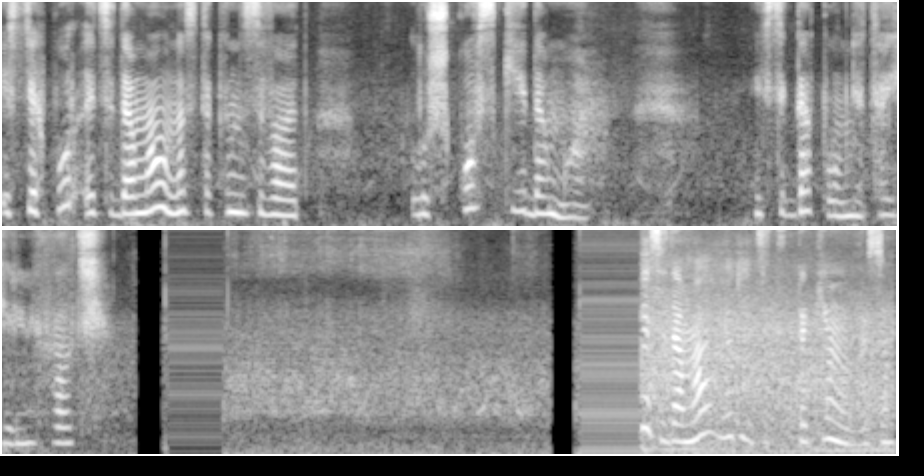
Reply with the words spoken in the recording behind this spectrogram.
И с тех пор эти дома у нас так и называют Лужковские дома. И всегда помнят о Юрии Михайловиче. Эти дома выглядят таким образом.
